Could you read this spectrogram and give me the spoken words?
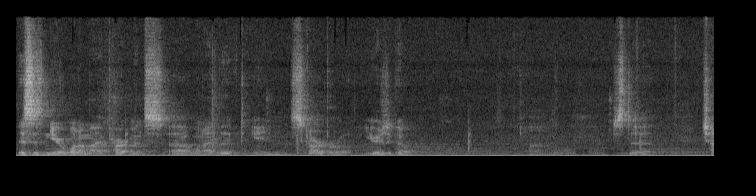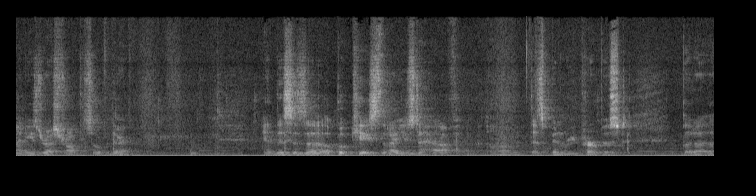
This is near one of my apartments uh, when I lived in Scarborough years ago. Um, just a Chinese restaurant that's over there. And this is a, a bookcase that I used to have um, that's been repurposed. But uh,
